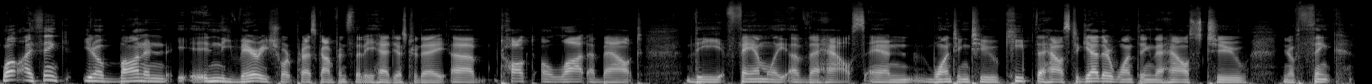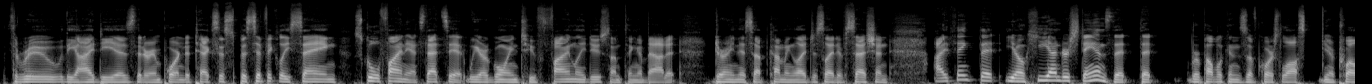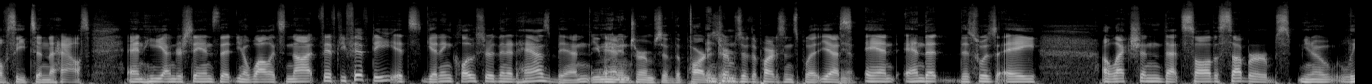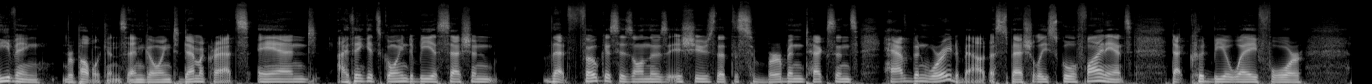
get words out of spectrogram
Well, I think, you know, Bonnen, in the very short press conference that he had yesterday, uh, talked a lot about the family of the house and wanting to keep the house together, wanting the house to, you know, think through the ideas that are important to Texas, specifically saying school finance, that's it. We are going to finally do something about it during this upcoming legislative session. I think that, you know, he understands that that Republicans, of course, lost you know 12 seats in the House, and he understands that you know while it's not 50-50, it's getting closer than it has been. You mean in terms of the partisan? In terms of the partisan split, yes, yeah. and and that this was a election that saw the suburbs, you know, leaving Republicans and going to Democrats, and I think it's going to be a session that focuses on those issues that the suburban Texans have been worried about, especially school finance. That could be a way for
